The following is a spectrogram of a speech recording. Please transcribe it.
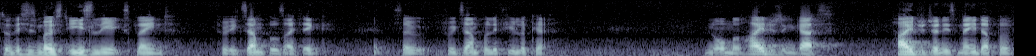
So this is most easily explained through examples, I think. So, for example, if you look at normal hydrogen gas, hydrogen is made up of,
